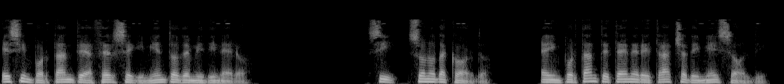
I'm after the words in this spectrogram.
Es importante hacer seguimiento de mi dinero. Sì, sono d'accordo. È importante tenere traccia dei miei soldi.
